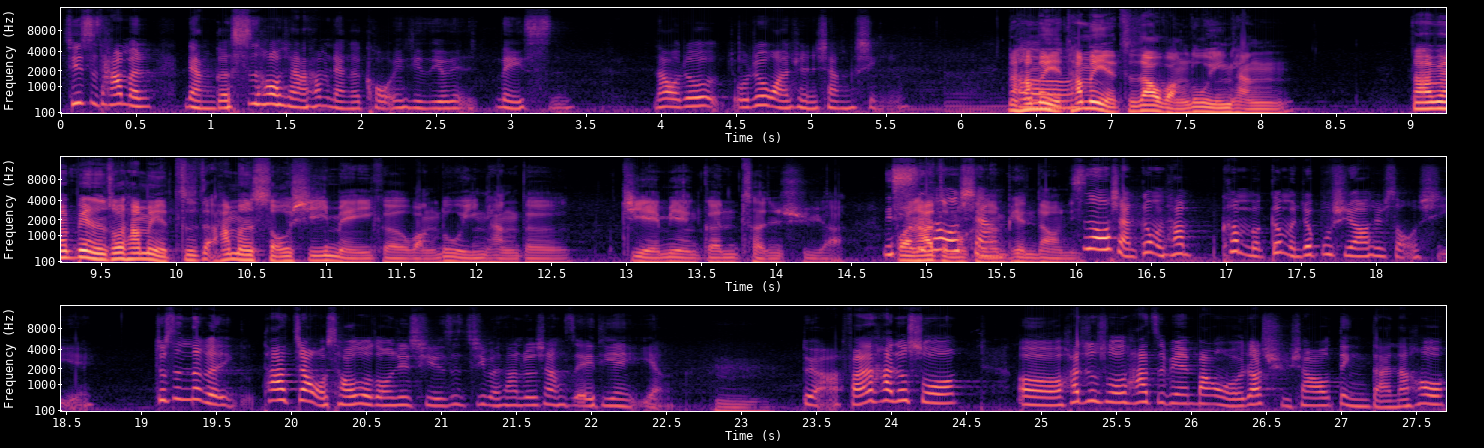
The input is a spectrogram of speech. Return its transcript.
其实他们两个事后想想，他们两个口音其实有点类似，然后我就我就完全相信了。那他们也他们也知道网络银行，那他们变成说他们也知道，他们熟悉每一个网络银行的界面跟程序啊。事后想，事后想，根本他根本根本就不需要去熟悉，就是那个他叫我操作的东西，其实是基本上就像是 ATM 一样。嗯，对啊，反正他就说，呃，他就说他这边帮我要取消订单，然后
